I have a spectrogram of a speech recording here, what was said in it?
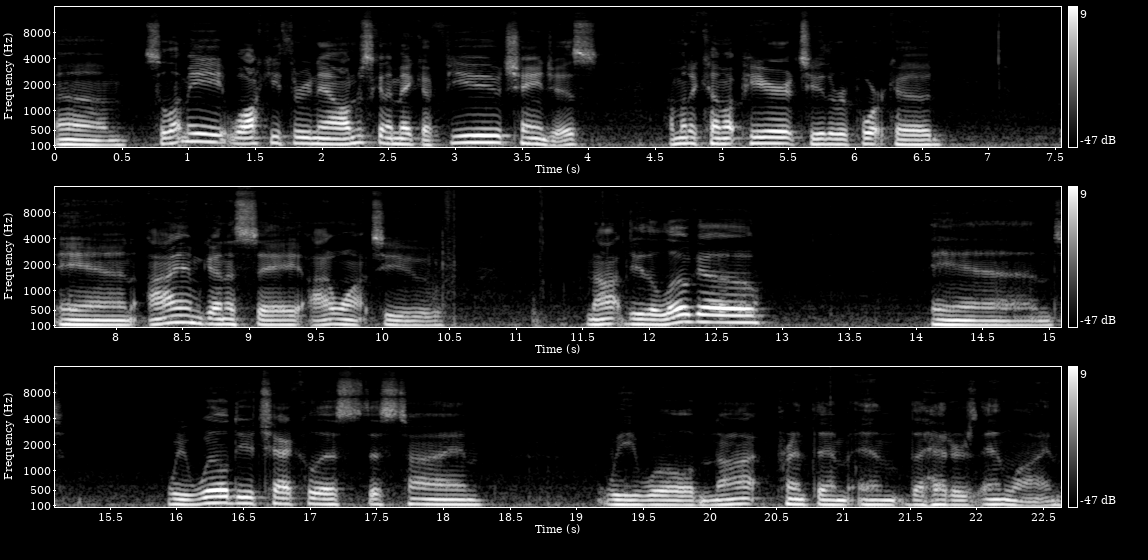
Um, so let me walk you through now. I'm just going to make a few changes. I'm going to come up here to the report code and I am going to say I want to not do the logo. And we will do checklists this time. We will not print them in the headers inline.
